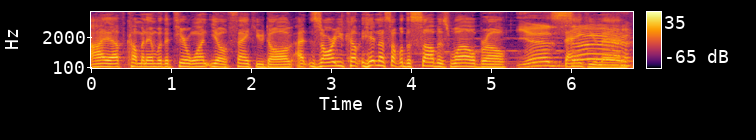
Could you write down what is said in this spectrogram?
IF coming in with a tier one. Yo, thank you, dog. Zar, you come hitting us up with a sub as well, bro. Yes, Thank you, man.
